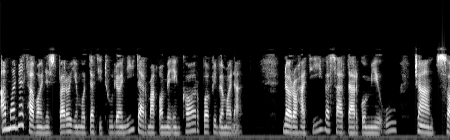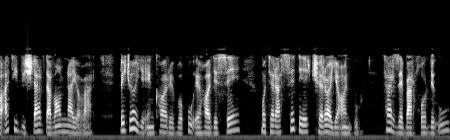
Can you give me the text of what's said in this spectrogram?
اما نتوانست برای مدتی طولانی در مقام انکار باقی بماند. ناراحتی و سردرگمی او چند ساعتی بیشتر دوام نیاورد. به جای انکار وقوع حادثه مترصد چرای آن بود. طرز برخورد او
